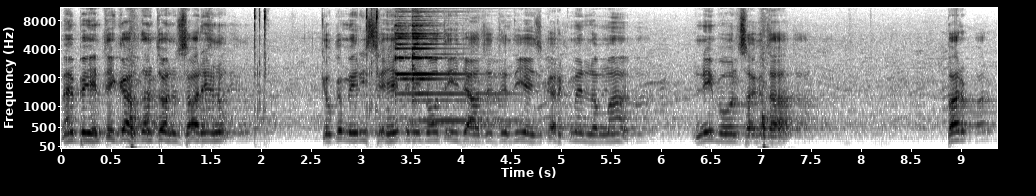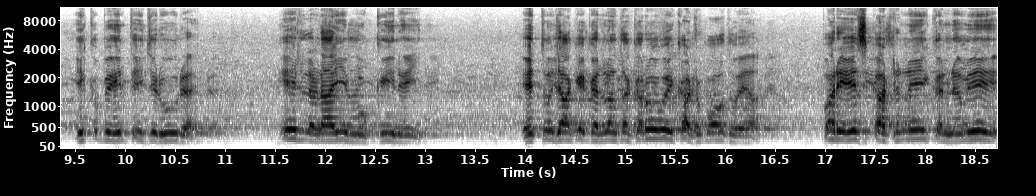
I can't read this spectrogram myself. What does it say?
ਮੈਂ ਬੇਨਤੀ ਕਰਦਾ ਤੁਹਾਨੂੰ ਸਾਰਿਆਂ ਨੂੰ, ਕਿਉਂਕਿ ਮੇਰੀ ਸਿਹਤ ਨਹੀਂ ਬਹੁਤੀ ਇਜਾਜ਼ਤ ਦਿੰਦੀ, ਇਸ ਕਰਕੇ ਮੈਂ ਲੰਮਾ ਨਹੀਂ ਬੋਲ ਸਕਦਾ। ਪਰ ਇੱਕ ਬੇਨਤੀ ਜ਼ਰੂਰ ਹੈ, ਇਹ ਲੜਾਈ ਮੁੱਕੀ ਨਹੀਂ। ਇੱਥੋਂ ਜਾ ਕੇ ਗੱਲਾਂ ਤਾਂ ਕਰੋ, ਇਹ ਘੱਟ ਬਹੁਤ ਹੋਇਆ। ਪਰ ਇਸ ਘੱਟ ਨੇ ਇੱਕ ਨਵੇਂ,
